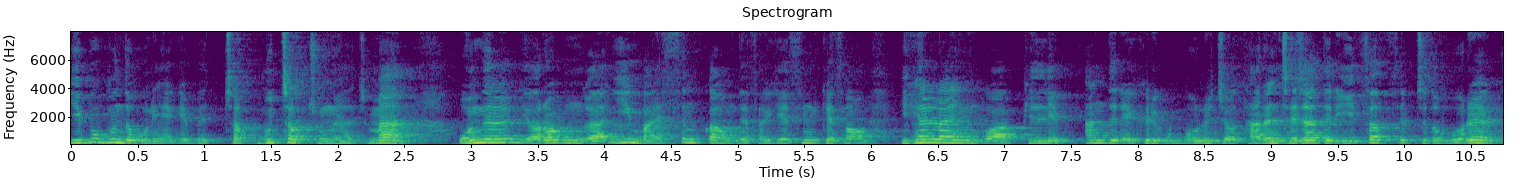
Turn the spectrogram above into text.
이 부분도 우리에게 무척, 무척 중요하지만 오늘 여러분과 이 말씀 가운데서 예수님께서 이 헬라인과 빌립, 안드레, 그리고 모르죠. 다른 제자들이 있었을지도 모르는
